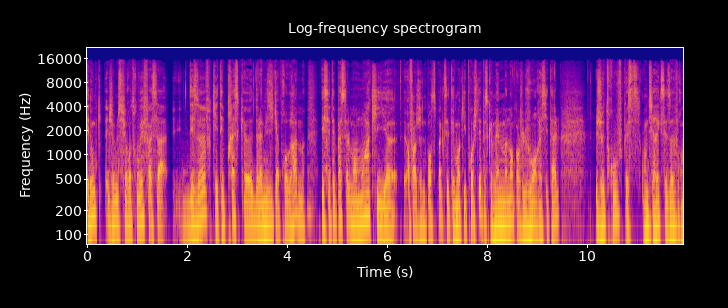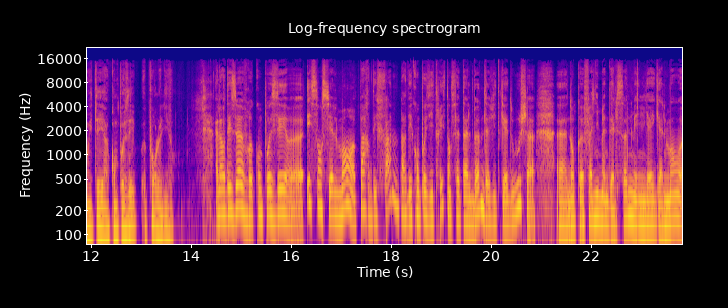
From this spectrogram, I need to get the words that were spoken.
Et donc, je me suis retrouvé face à des œuvres qui étaient presque de la musique à programme. Et c'était pas seulement moi qui, euh, enfin, je ne pense pas que c'était moi qui projetais, parce que même maintenant, quand je le joue en récital, je trouve que on dirait que ces œuvres ont été euh, composées pour le livre. Alors des œuvres composées euh, essentiellement par des femmes, par des compositrices dans cet album, David Cadouche, euh, donc Fanny Mendelssohn, mais il y a également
